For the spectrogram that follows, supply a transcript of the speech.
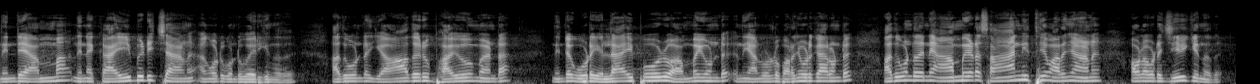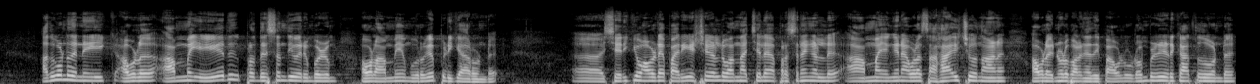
നിന്റെ അമ്മ നിന്നെ കൈപിടിച്ചാണ് അങ്ങോട്ട് കൊണ്ടുപോയിരിക്കുന്നത്. അതുകൊണ്ട് യാതൊരു ഭയവും വേണ്ട. നിന്റെ കൂടെ എല്ലായ്പ്പോഴും അമ്മയുണ്ട് എന്ന് ഞാൻ അവളോട് പറഞ്ഞു കൊടുക്കാറുണ്ട്. അതുകൊണ്ട് തന്നെ അമ്മയുടെ സാന്നിധ്യം അറിഞ്ഞാണ് അവൾ അവിടെ ജീവിക്കുന്നത്. അതുകൊണ്ട് തന്നെ ഈ അവൾ അമ്മ ഏത് പ്രതിസന്ധി വരുമ്പോഴും അവൾ അമ്മയെ മുറുകെ പിടിക്കാറുണ്ട്. ശരിക്കും അവളുടെ പരീക്ഷകളിൽ വന്ന ചില പ്രശ്നങ്ങളിൽ ആ അമ്മ എങ്ങനെ അവളെ സഹായിച്ചു എന്നാണ് അവൾ എന്നോട് പറഞ്ഞത്. ഇപ്പോൾ അവൾ ഉടമ്പടി എടുക്കാത്തതുകൊണ്ട്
